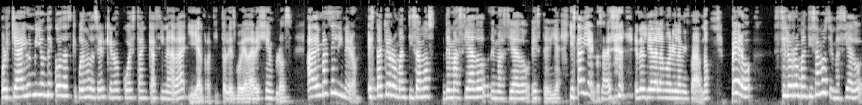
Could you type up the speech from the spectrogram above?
porque hay un millón de cosas que podemos hacer que no cuestan casi nada y al ratito les voy a dar ejemplos. Además del dinero, está que romantizamos demasiado, demasiado este día. Y está bien, o sea, es, es el día del amor y la amistad, ¿no? Pero si lo romantizamos demasiado,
